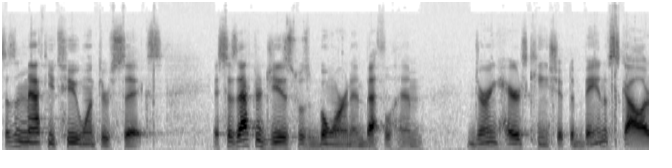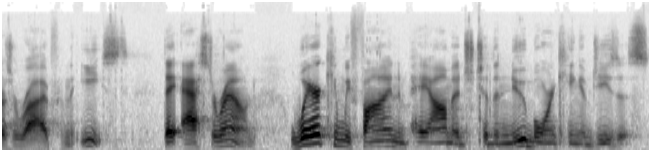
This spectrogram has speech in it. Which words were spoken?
It says in Matthew 2 1 through 6, it says, After Jesus was born in Bethlehem, during Herod's kingship, a band of scholars arrived from the east. They asked around, Where can we find and pay homage to the newborn king of Jesus?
